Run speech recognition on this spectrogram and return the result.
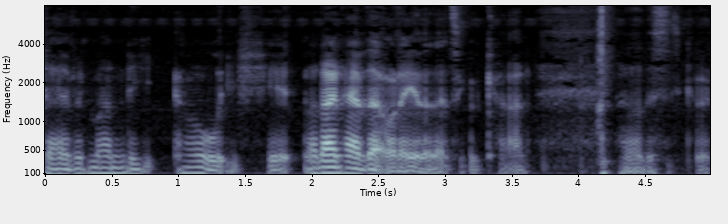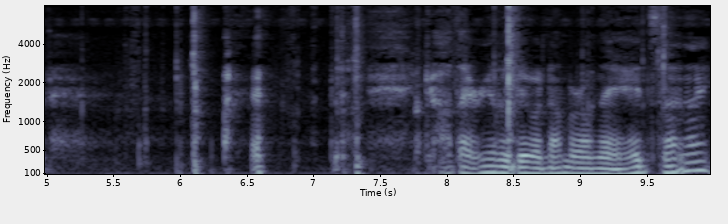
David Mundy. Holy shit. I don't have that one either. That's a good card. Oh, this is good. God, they really do a number on their heads, don't they?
